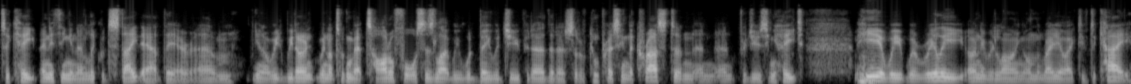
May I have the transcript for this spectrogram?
to keep anything in a liquid state out there. Um, you know, we, we don't we're not talking about tidal forces like we would be with Jupiter that are sort of compressing the crust and, and, and producing heat. Mm-hmm. Here we, we're really only relying on the radioactive decay.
